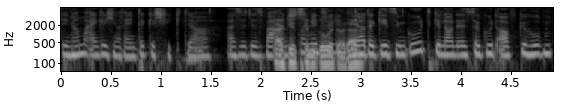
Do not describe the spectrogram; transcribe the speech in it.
den haben wir eigentlich in Rente geschickt, ja. Also das war da anstrengend geht's ihm gut, für ihn. Oder? Ja, da geht es ihm gut, genau, der ist ja gut aufgehoben.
